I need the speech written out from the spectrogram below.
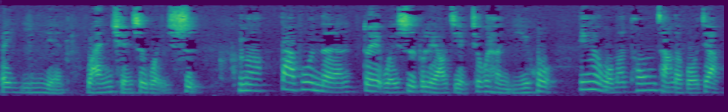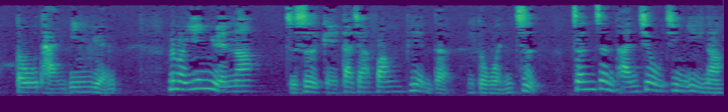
非因缘，完全是唯识。那么，大部分的人对唯识不了解，就会很疑惑，因为我们通常的佛教都谈因缘。那么，因缘呢，只是给大家方便的一个文字。真正谈究竟义呢，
